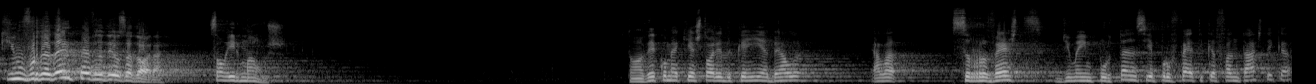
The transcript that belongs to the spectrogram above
que o verdadeiro povo de Deus adora. São irmãos. Estão a ver como é que a história de Caim e Abel ela se reveste de uma importância profética fantástica.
